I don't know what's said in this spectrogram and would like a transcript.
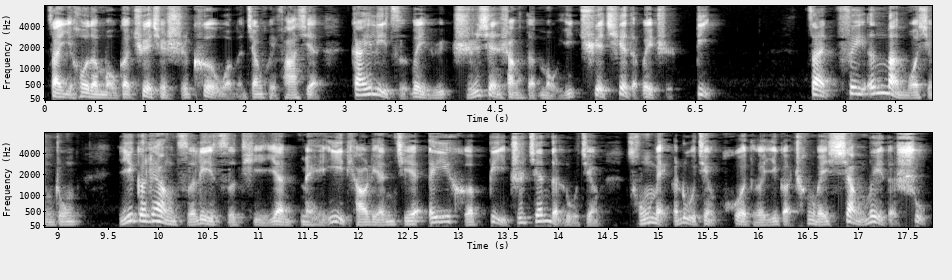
在以后的某个确切时刻，我们将会发现该粒子位于直线上的某一确切的位置 B。在费恩曼模型中，一个量子粒子体验每一条连接 A 和 B 之间的路径。从每个路径获得一个称为相位的数，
